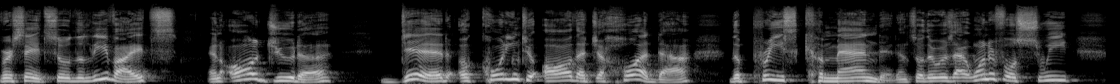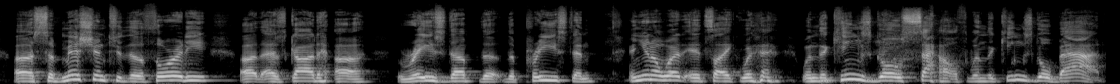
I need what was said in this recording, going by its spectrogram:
Verse 8 So the Levites and all Judah did according to all that Jehoiada the priest commanded. And so there was that wonderful, sweet uh, submission to the authority uh, as God uh, raised up the, the priest. And, and you know what? It's like when, when the kings go south, when the kings go bad,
